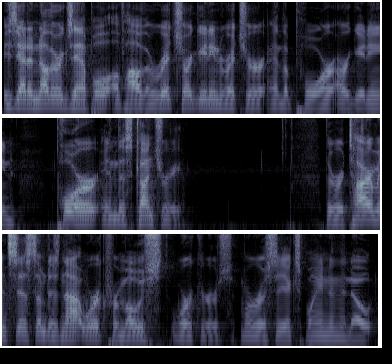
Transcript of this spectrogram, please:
is yet another example of how the rich are getting richer and the poor are getting poorer in this country. The retirement system does not work for most workers, Morrissey explained in the note.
